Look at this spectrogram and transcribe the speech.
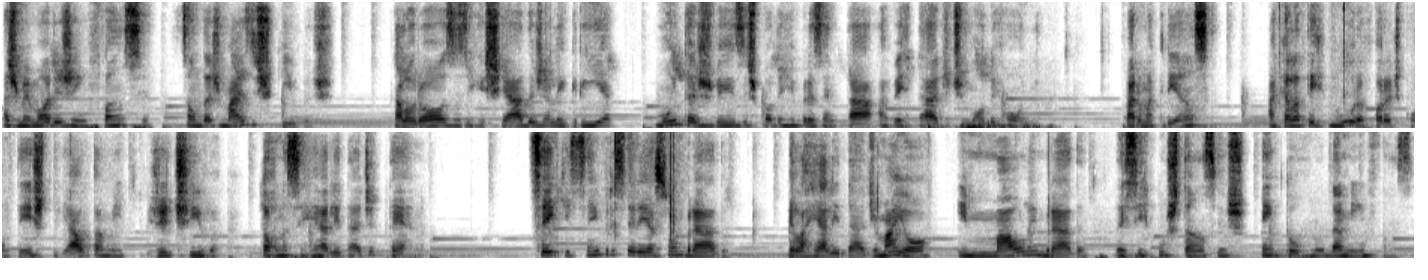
As memórias de infância são das mais esquivas, calorosas e recheadas de alegria, muitas vezes podem representar a verdade de modo errôneo. Para uma criança, aquela ternura fora de contexto e altamente subjetiva torna-se realidade eterna. Sei que sempre serei assombrado pela realidade maior e mal lembrada das circunstâncias em torno da minha infância.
